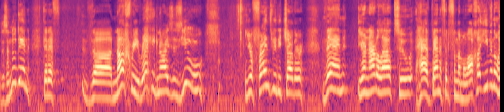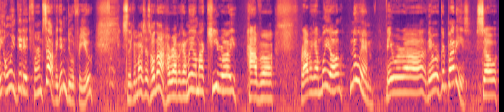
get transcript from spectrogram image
There's a new din that if the nachri recognizes you, you're friends with each other, then you're not allowed to have benefit from the malacha, even though he only did it for himself. He didn't do it for you. So the Gemara says, hold on. Rabbi Gamliel makiroi hava. Gamliel knew him. They were uh, they were good buddies. So.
